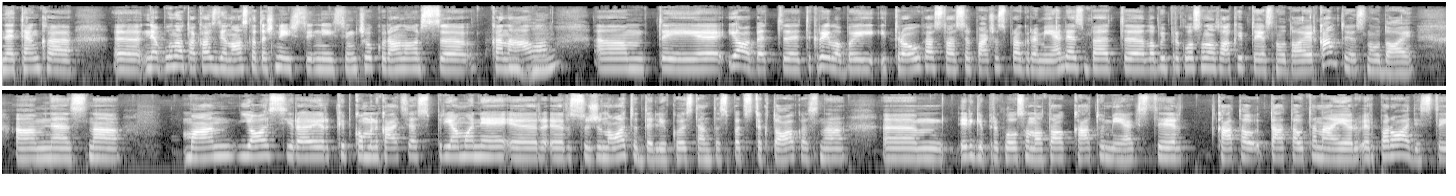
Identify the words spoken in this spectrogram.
netenka, e, nebūna tokios dienos, kad aš neįsi- neįsijungčiau kurio nors e, kanalo. Mhm. Um, tai jo, bet tikrai labai įtraukios tos ir pačios programėlės, bet e, labai priklauso nuo to, kaip tu jas naudoji ir kam tu jas naudoji. Um, nes, na, man jos yra ir kaip komunikacijos priemonė ir, ir sužinoti dalykus, ten tas pats tiktokas, na, um, irgi priklauso nuo to, ką tu mėgsti ir ką tau, tą tau tenai ir, ir parodys. Tai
